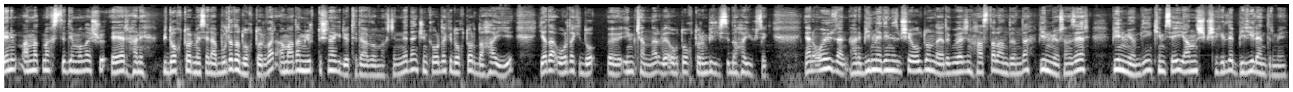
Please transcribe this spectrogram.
benim anlatmak istediğim olay şu eğer hani bir doktor mesela burada da doktor var ama adam yurt dışına gidiyor tedavi olmak için. Neden? Çünkü oradaki doktor daha iyi ya da oradaki do- e, imkanlar ve o doktorun bilgisi daha yüksek. Yani o yüzden hani bilmediğiniz bir şey olduğunda ya da güvercin hastalandığında bilmiyorsanız eğer bilmiyorum deyin kimseyi yanlış bir şekilde bilgilendirmeyin.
